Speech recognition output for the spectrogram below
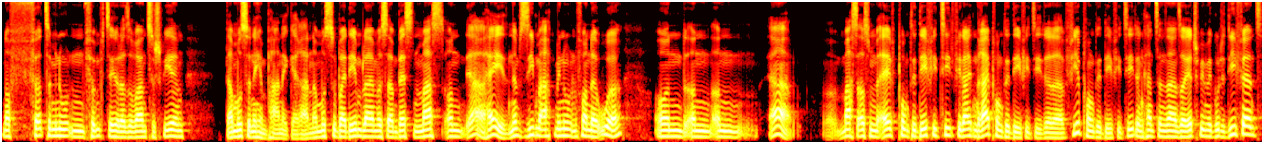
noch 14 Minuten 50 oder so waren zu spielen. Da musst du nicht in Panik geraten. Da musst du bei dem bleiben, was du am besten machst. Und ja, hey, nimmst sieben, acht Minuten von der Uhr und, und, und ja, machst aus dem 11-Punkte-Defizit vielleicht ein 3-Punkte-Defizit oder 4-Punkte-Defizit und kannst dann sagen, so, jetzt spielen wir gute Defense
